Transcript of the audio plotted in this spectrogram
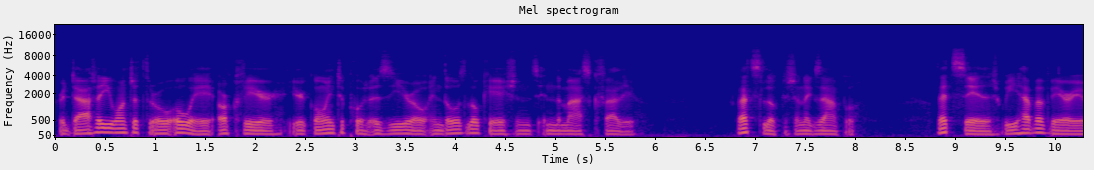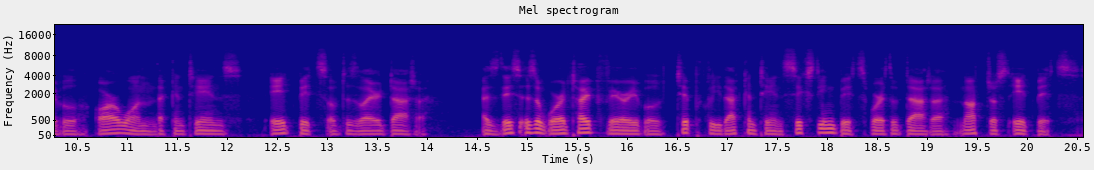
For data you want to throw away or clear, you're going to put a 0 in those locations in the mask value. Let's look at an example. Let's say that we have a variable R1 that contains 8 bits of desired data. As this is a word type variable, typically that contains 16 bits worth of data, not just 8 bits.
